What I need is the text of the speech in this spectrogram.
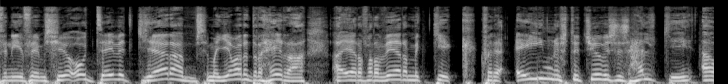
F957 og David Gueram sem að ég var endur að heyra að er að fara að vera með gig hverja einustu djöfisins helgi á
